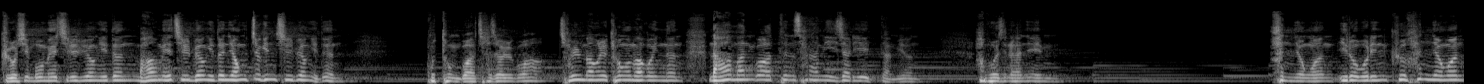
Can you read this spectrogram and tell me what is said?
그것이 몸의 질병이든 마음의 질병이든 영적인 질병이든 고통과 좌절과 절망을 경험하고 있는 나만과 같은 사람이 이 자리에 있다면 아버지 하나님 한 영혼, 잃어버린 그 한 영혼,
